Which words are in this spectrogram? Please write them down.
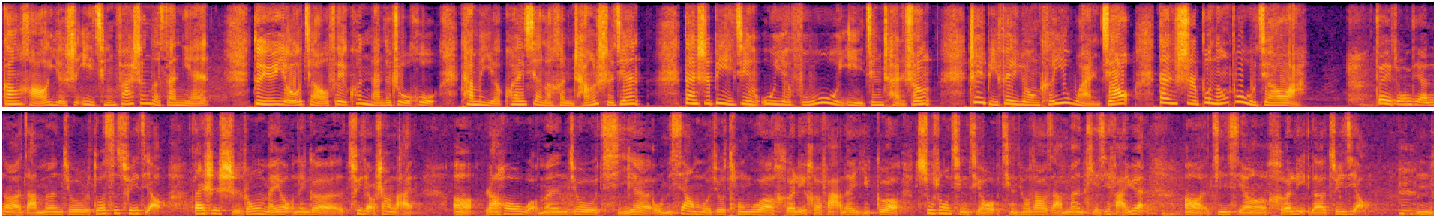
刚好也是疫情发生的三年。对于有缴费困难的住户，他们也宽限了很长时间。但是，毕竟物业服务已经产生，这笔费用可以晚交，但是不能不交啊。这中间呢，咱们就是多次催缴，但是始终没有那个催缴上来。嗯，然后我们就企业，我们项目就通过合理合法的一个诉讼请求，请求到咱们铁西法院，呃，进行合理的追缴。嗯，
